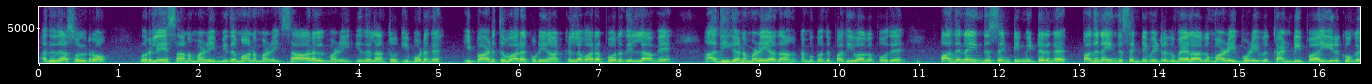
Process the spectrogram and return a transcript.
அதுதான் சொல்றோம். ஒரு லேசான மழை மிதமான மழை சாரல் மழை இதெல்லாம் தூக்கி போடுங்க. இப்போ அடுத்து வரக்கூடிய நாட்கள்ல வரப்போறது எல்லாமே அதி கனமழையாக தான் நமக்கு வந்து பதிவாக போகுது. பதினைந்து சென்டிமீட்டருங்க. பதினைந்து சென்டிமீட்டருக்கு மேலாக மழை பொழிவு கண்டிப்பா இருக்குங்க.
